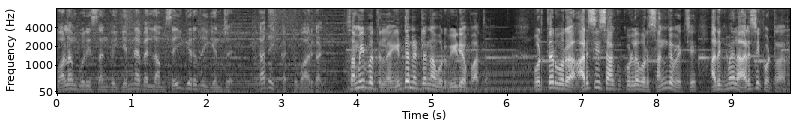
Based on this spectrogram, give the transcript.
வலம்புரி சங்கு என்னவெல்லாம் செய்கிறது என்று கதை கட்டுவார்கள். சமீபத்தில் இன்டர்நெட்ல நான் ஒரு வீடியோ பார்த்தேன். ஒருத்தர் ஒரு அரிசி சாக்குக்குள்ள ஒரு சங்கை வச்சு அதுக்கு மேல அரிசி கொட்டுறாரு.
